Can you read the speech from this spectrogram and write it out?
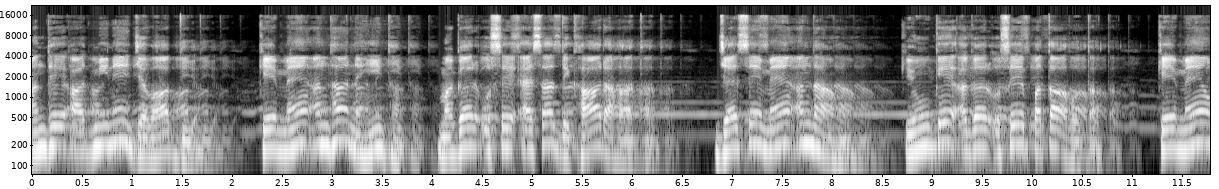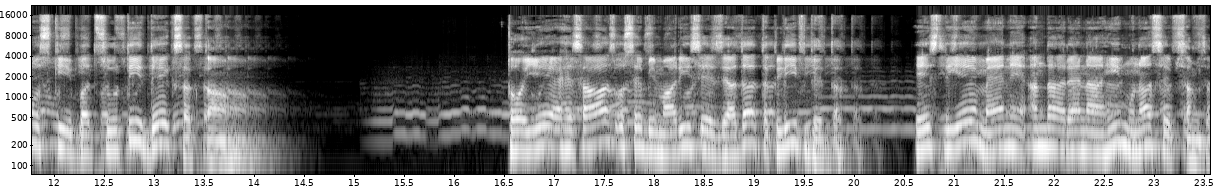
अंधे आदमी ने जवाब दिया कि मैं अंधा नहीं था, मगर उसे ऐसा दिखा रहा था, जैसे मैं अंधा हूँ। क्योंकि अगर उसे पता होता कि मैं उसकी बदसूरती देख सकता हूँ। तो ये एहसास उसे बीमारी से ज़्यादा तकलीफ़ देता। इसलिए मैंने अंधा रहना ही मुनासिब समझा।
